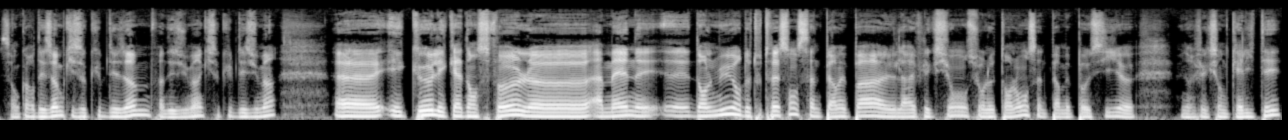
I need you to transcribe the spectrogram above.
C'est encore des hommes qui s'occupent des hommes, enfin des humains qui s'occupent des humains. Et que les cadences folles amènent dans le mur. De toute façon, ça ne permet pas la réflexion sur le temps long, ça ne permet pas aussi une réflexion de qualité,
